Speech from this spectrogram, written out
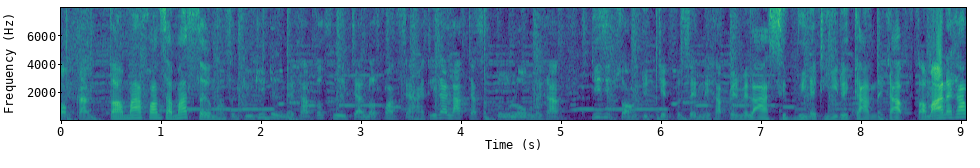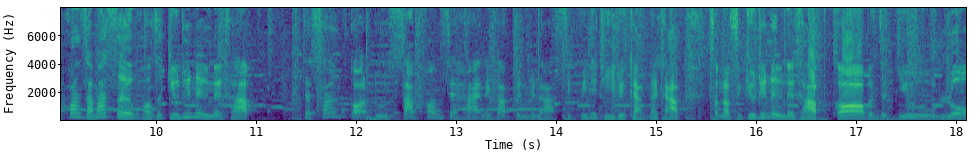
ป้องกัน ต่อมาความสามารถเสริมของสกิลที่1นะครับ ก็คือจะลดความเสียหายที่ได้รับจากศัตรูลงนะครับ 22.7%นะครับ เป็นเวลา 10 วินาทีด้วยกันนะครับ ต่อมานะครับ ความสามารถเสริมของสกิลที่1นะครับ จะสร้างเกาะดูดซับความเสียหายนะครับเป็นเวลา 10 วินาทีด้วยกันนะครับสำหรับสกิลที่1นะครับก็เป็นสกิลโล่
